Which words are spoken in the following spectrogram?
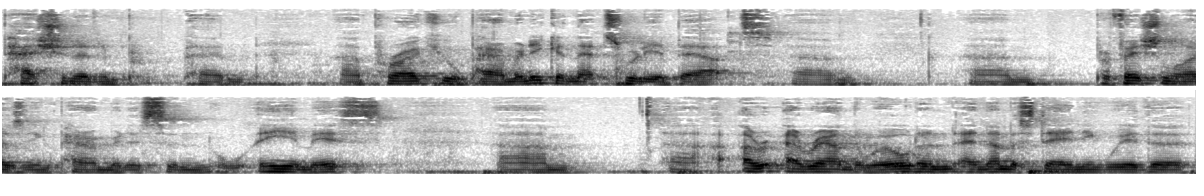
passionate and, and uh, parochial paramedic, and that's really about um, um, professionalising paramedicine or EMS um, uh, around the world and, and understanding where the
